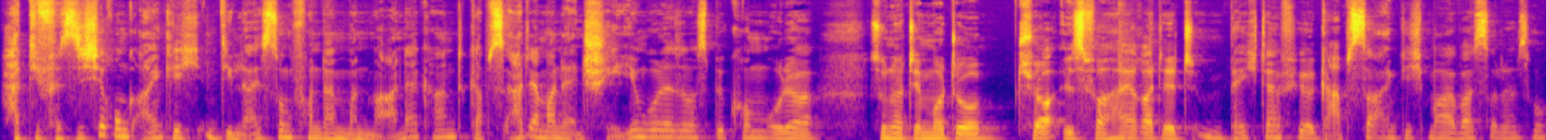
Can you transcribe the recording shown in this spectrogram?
Hat die Versicherung eigentlich die Leistung von deinem Mann mal anerkannt? Gab's, hat er mal eine Entschädigung oder sowas bekommen? Oder so nach dem Motto, tja, ist verheiratet, Pech dafür? Gab es da eigentlich mal was oder so?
